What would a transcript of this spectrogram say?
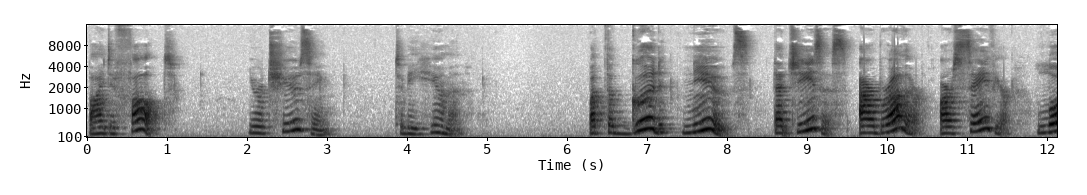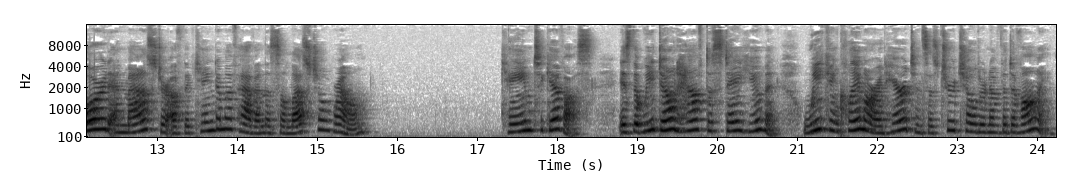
by default, you're choosing to be human. But the good news that Jesus, our brother, our Savior, Lord and Master of the kingdom of heaven, the celestial realm, came to give us is that we don't have to stay human. We can claim our inheritance as true children of the divine.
